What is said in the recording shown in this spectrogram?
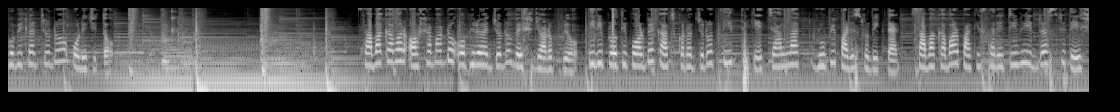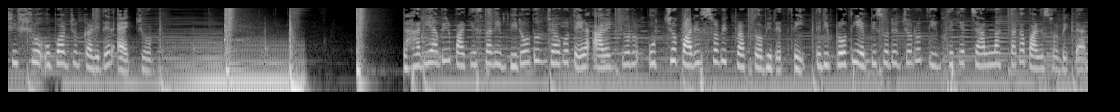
ভূমিকার জন্য পরিচিত। সাবাক কামার অসামান্য অভিনয়ের জন্য বেশ জনপ্রিয়। তিনি প্রতি পর্বে কাজ করার জন্য তিন থেকে চার লাখ রুপি পারিশ্রমিক নেন সাবা কামার পাকিস্তানি টিভি ইন্ডাস্ট্রিতে শীর্ষ উপার্জনকারীদের একজন। হানি আমির পাকিস্তানি বিনোদন জগতের আরেকজন উচ্চ পারিশ্রমিক প্রাপ্ত অভিনেত্রী। তিনি প্রতি এপিসোডের জন্য তিন থেকে চার লাখ টাকা পারিশ্রমিক নেন।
